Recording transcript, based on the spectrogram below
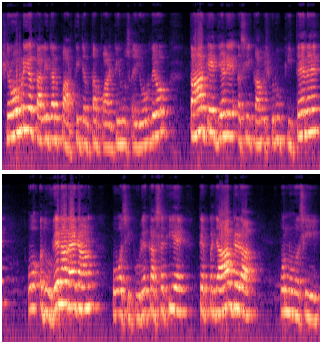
ਸ਼੍ਰੋਮਣੀ ਅਕਾਲੀ ਦਲ ਭਾਰਤੀ ਜਨਤਾ ਪਾਰਟੀ ਨੂੰ ਸਹਿਯੋਗ ਦਿਓ ਤਾਂ ਕਿ ਜਿਹੜੇ ਅਸੀਂ ਕੰਮ ਸ਼ੁਰੂ ਕੀਤੇ ਨੇ, ਉਹ ਅਧੂਰੇ ਨਾ ਰਹਿ ਜਾਣ, ਉਹ ਅਸੀਂ ਪੂਰੇ ਕਰ ਸਕੀਏ ਤੇ ਪੰਜਾਬ ਜਿਹੜਾ, ਉਹਨੂੰ ਅਸੀਂ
